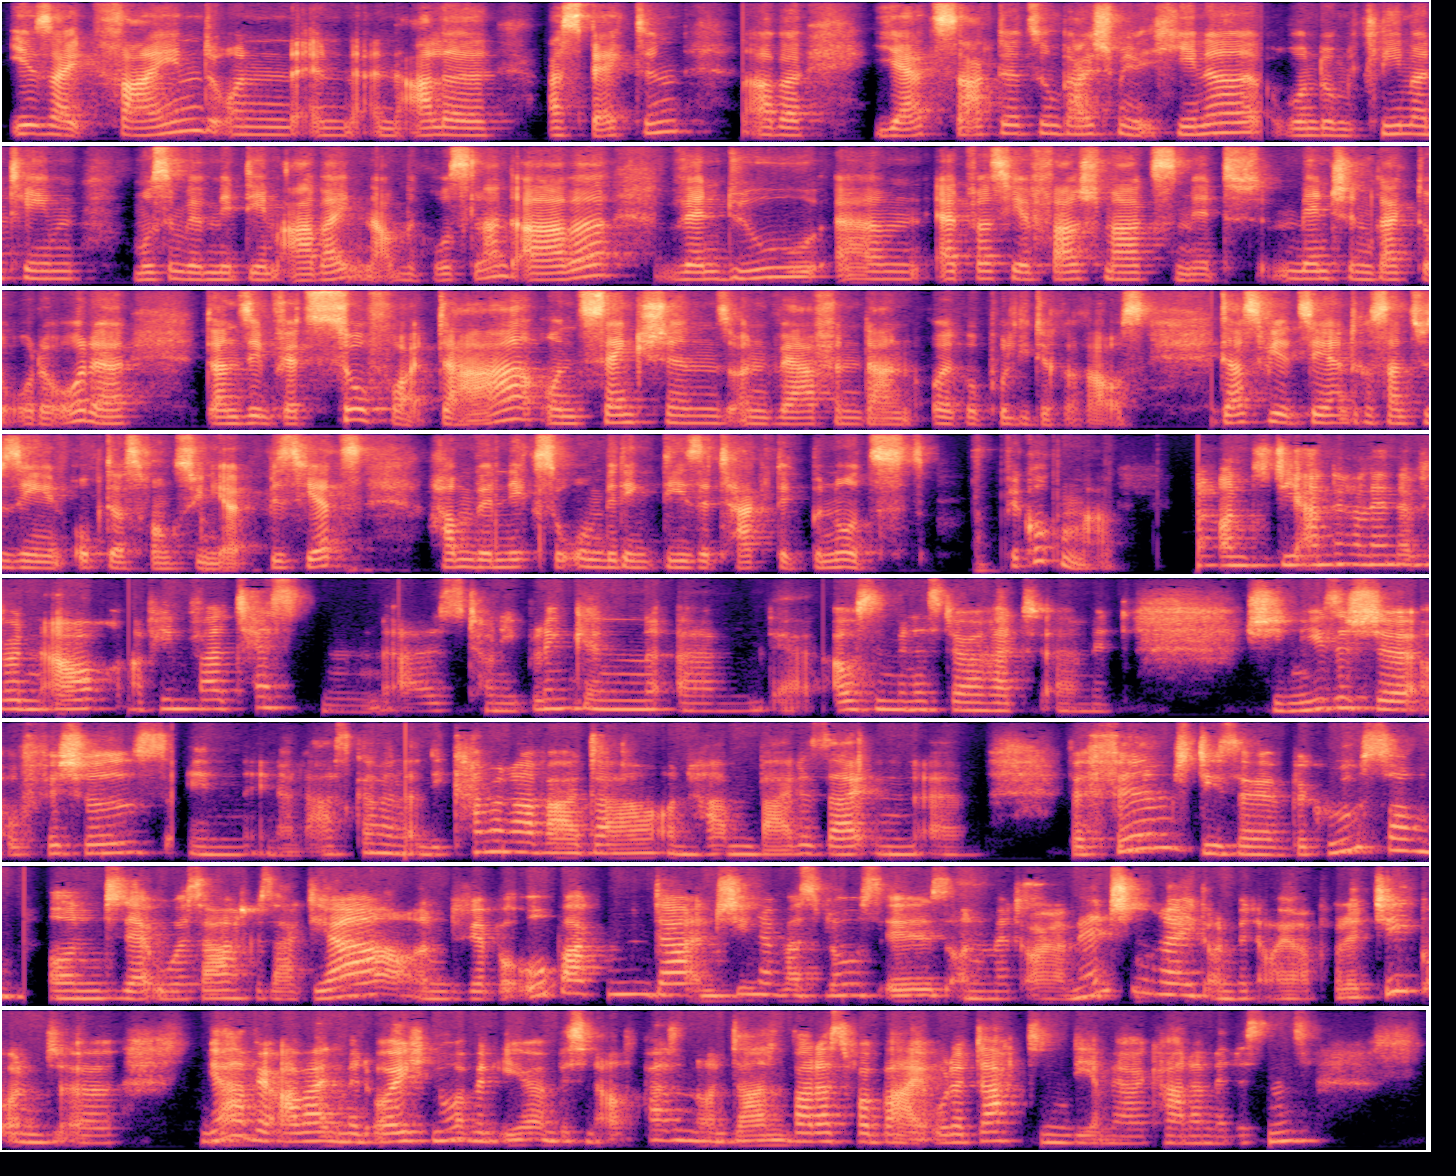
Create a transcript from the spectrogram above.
ihr seid Feind und in, in alle Aspekten. Aber jetzt sagt er zum Beispiel, China rund um Klimathemen müssen wir mit dem arbeiten, auch mit Russland. Aber wenn du ähm, etwas hier falsch machst mit Menschenrechte oder oder, dann sind wir sofort da und Sanctions und werfen dann eure Politiker raus. Das wird sehr interessant zu sehen, ob das funktioniert. Bis jetzt haben wir nicht so unbedingt diese Taktik benutzt. Wir gucken mal. Und die anderen Länder würden auch auf jeden Fall testen. Als Tony Blinken, ähm, der Außenminister, hat äh, mit chinesische Officials in, in Alaska, die Kamera war da und haben beide Seiten äh, befilmt, diese Begrüßung. Und der USA hat gesagt, ja, und wir beobachten da in China, was los ist und mit eurem Menschenrecht und mit eurer Politik. Und äh, ja, wir arbeiten mit euch nur, wenn ihr ein bisschen aufpassen. Und dann war das vorbei oder dachten die Amerikaner mindestens.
